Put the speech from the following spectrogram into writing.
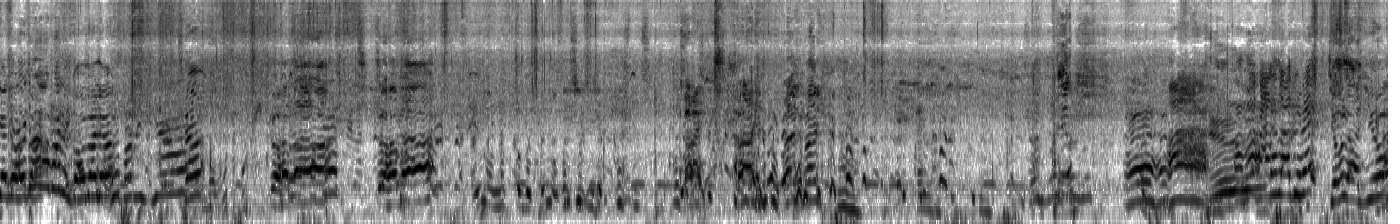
તો એક જાત તો આમાં તો રોવાનું આવો હા હા પઠાણ દોડતા હતા આમાં સારું લાગ્યું રે કેવું લાગ્યું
